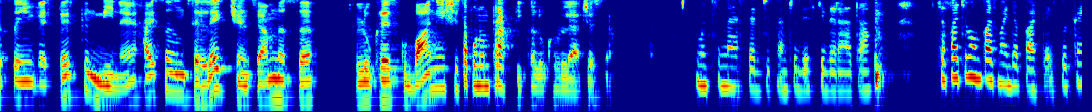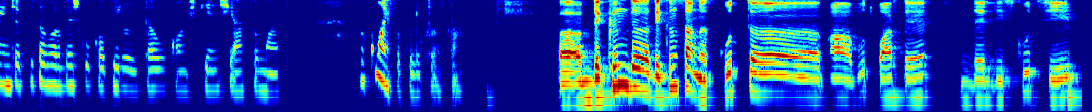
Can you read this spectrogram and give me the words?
să investesc în mine, hai să înțeleg ce înseamnă să lucrez cu banii și să pun în practică lucrurile acestea. Mulțumesc, Sergiu, pentru deschiderea ta. Să facem un pas mai departe. Ai spus că ai început să vorbești cu copilul tău conștient și asumat. Cum ai făcut lucrul ăsta? Uh, de când, de când s-a născut, uh, a avut parte de discuții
